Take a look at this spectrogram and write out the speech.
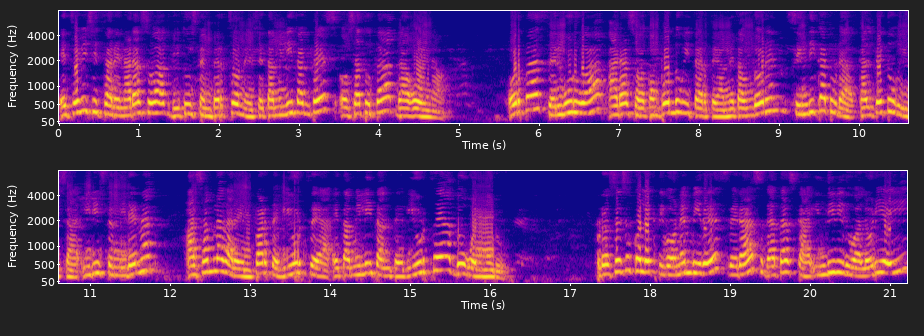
Etxe bizitzaren arazoak dituzten pertsonez eta militantez osatuta dagoena. Hortaz, helburua arazoa konpondu bitartean eta ondoren sindikatura kaltetu gisa iristen direnak asambladaren parte bihurtzea eta militante bihurtzea dugu helburu. Prozesu kolektibo honen bidez, beraz, gatazka individual horiei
